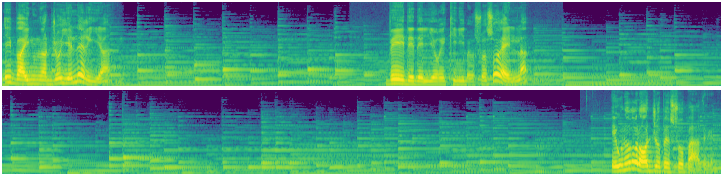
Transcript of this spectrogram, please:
e va in una gioielleria vede degli orecchini per sua sorella e un orologio per suo padre.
